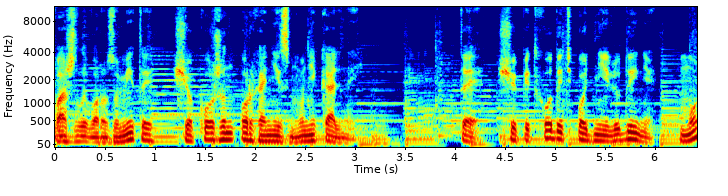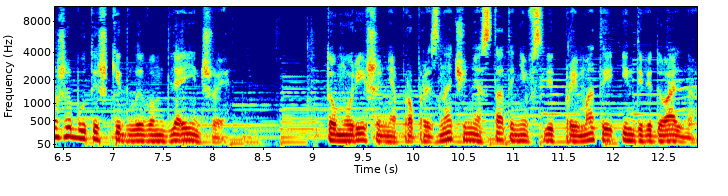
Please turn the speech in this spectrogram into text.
Важливо розуміти, що кожен організм унікальний. Те, що підходить одній людині, може бути шкідливим для іншої. Тому рішення про призначення статинів слід приймати індивідуально,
